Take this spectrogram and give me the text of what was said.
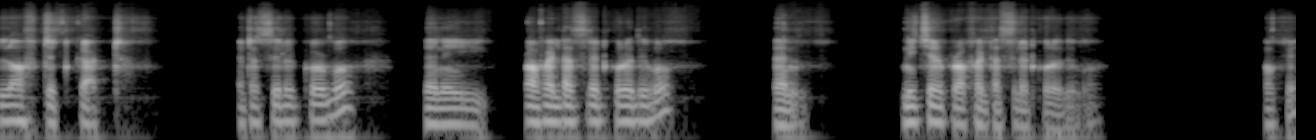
লফটেড কাট এটা সিলেক্ট করব। দেন এই প্রোফাইলটা সিলেক্ট করে দিব। দেন নিচের প্রোফাইলটা সিলেক্ট করে দেব। ওকে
